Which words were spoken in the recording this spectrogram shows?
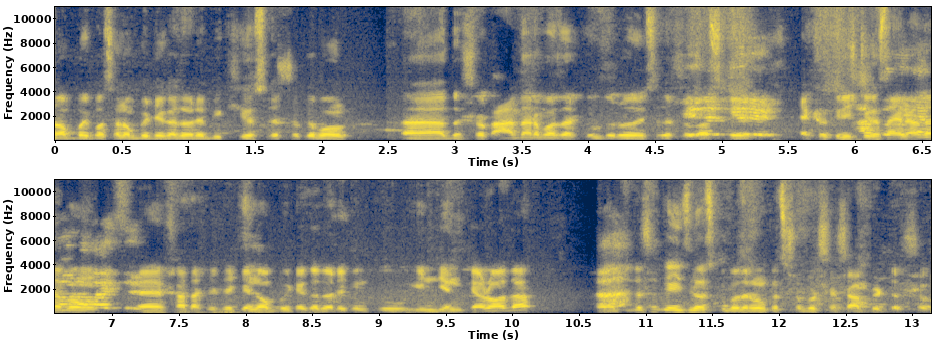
নব্বই, পঁচানব্বই টাকা ধরে বিক্রি হচ্ছে দর্শক। এবং দর্শক, আদার বাজার কিন্তু রয়েছে দর্শক আজকে একশো তিরিশ টাকা চাইনা আদা এবং সাতাশি থেকে নব্বই টাকা ধরে কিন্তু ইন্ডিয়ান কেরো আদা। আহ, তো দর্শক এই ছিল আজকে বাজারের কাছে সর্বশেষ আপডেট দর্শক।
